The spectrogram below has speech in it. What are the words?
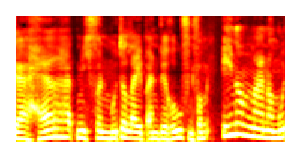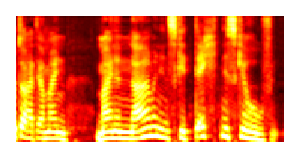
Der Herr hat mich von Mutterleib an berufen. Vom Innern meiner Mutter hat er mein, meinen Namen ins Gedächtnis gerufen.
